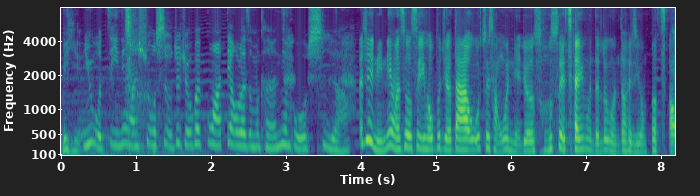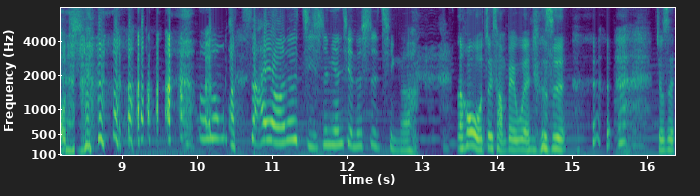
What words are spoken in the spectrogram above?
励。因为我自己念完硕士，我就觉得快挂掉了，怎么可能念博士啊？而且你念完硕士以后，不觉得大家最常问你就是说，所以蔡英文的论文到底有没有抄袭？我说哇塞哦，那是几十年前的事情了。然后我最常被问就是，就是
